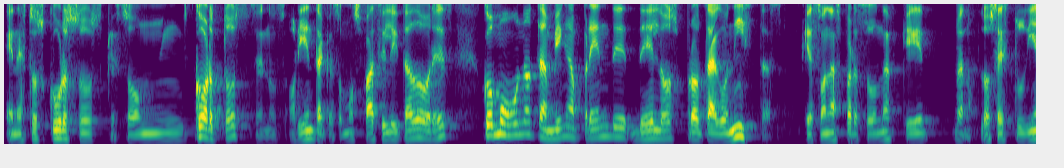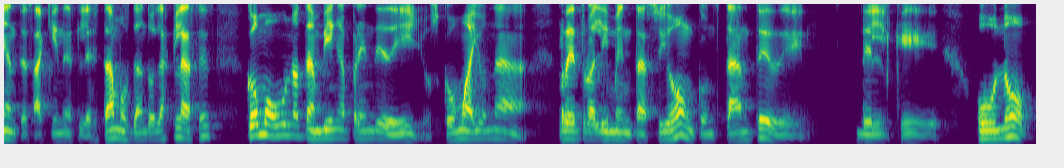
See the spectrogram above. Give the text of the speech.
en estos cursos que son cortos, se nos orienta que somos facilitadores, como uno también aprende de los protagonistas, que son las personas que, bueno, los estudiantes a quienes le estamos dando las clases, como uno también aprende de ellos, cómo hay una retroalimentación constante de, del que uno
